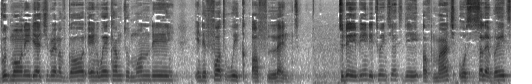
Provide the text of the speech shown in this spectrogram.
Good morning, dear children of God, and welcome to Monday in the fourth week of Lent. Today, being the 20th day of March, we celebrate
